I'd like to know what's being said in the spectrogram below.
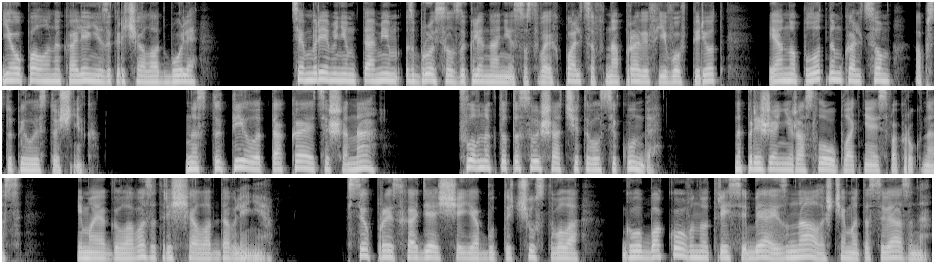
Я упала на колени и закричала от боли. Тем временем Тамим сбросил заклинание со своих пальцев, направив его вперед, и оно плотным кольцом обступило источник. Наступила такая тишина, словно кто-то свыше отсчитывал секунды. Напряжение росло, уплотняясь вокруг нас, и моя голова затрещала от давления. Все происходящее я будто чувствовала глубоко внутри себя и знала, с чем это связано.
